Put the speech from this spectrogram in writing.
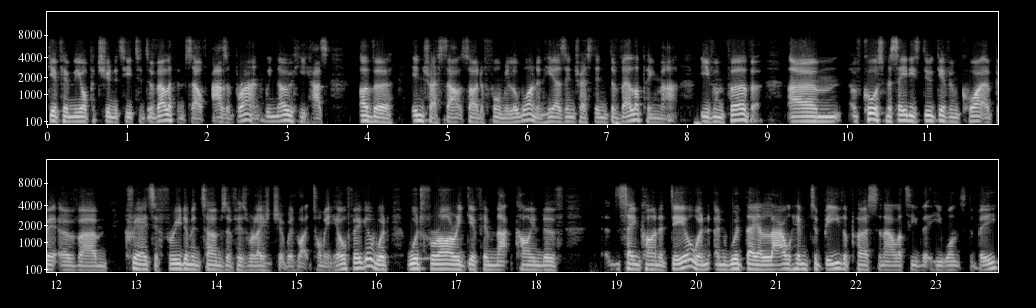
give him the opportunity to develop himself as a brand? We know he has other interests outside of Formula One, and he has interest in developing that even further. Um, of course, Mercedes do give him quite a bit of um, creative freedom in terms of his relationship with like Tommy Hilfiger. Would would Ferrari give him that kind of same kind of deal, and and would they allow him to be the personality that he wants to be?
